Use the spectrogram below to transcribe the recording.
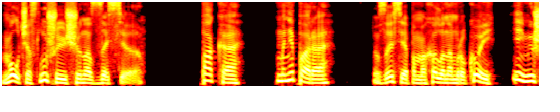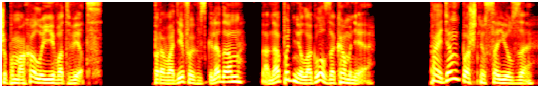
молча слушающую нас Зессию. Пока. Мне пора. Зессия помахала нам рукой, и Миша помахала ей в ответ. Проводив их взглядом, она подняла глаза ко мне. Пойдем в башню Союза.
